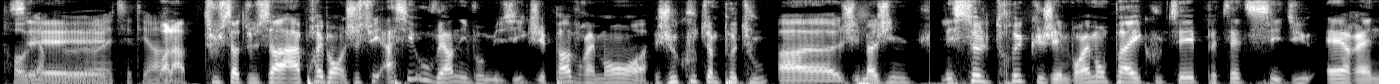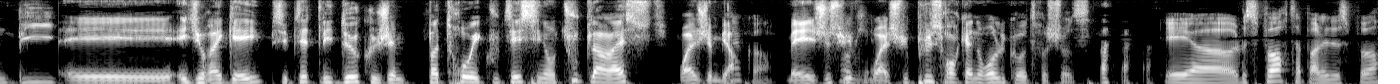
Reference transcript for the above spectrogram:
prog un peu, euh, etc. Voilà, tout ça, tout ça. Après, bon, je suis assez ouvert niveau musique. J'ai pas vraiment, euh, j'écoute un peu tout. Euh, J'imagine les seuls trucs que j'aime vraiment pas écouter, peut-être c'est du R&B et, et du reggae. C'est peut-être les deux que j'aime pas trop écouter. Sinon, tout le reste, ouais, j'aime bien. Mais je suis, ouais, je suis plus rock'n'roll qu'autre chose. Et euh, le sport, t'as parlé de sport?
